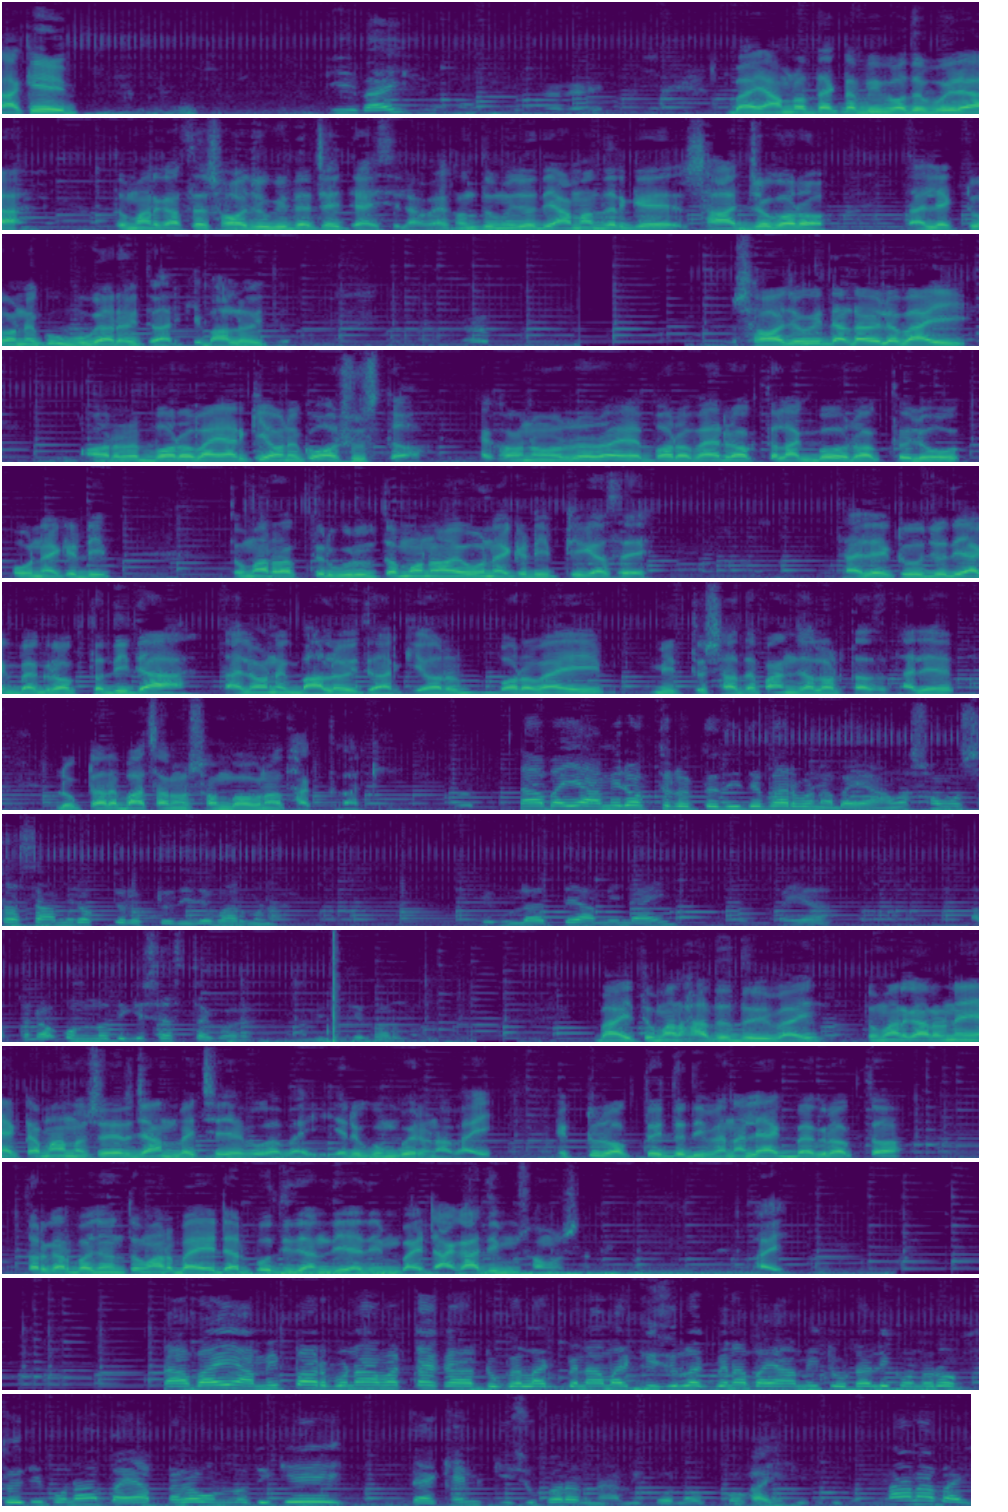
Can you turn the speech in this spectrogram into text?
রাকিব। কি ভাই? ভাই আমরা তো একটা বিপদে পড়া তোমার কাছে সহযোগিতা চাইতে আইছিলাম। এখন তুমি যদি আমাদেরকে সাহায্য করো তাহলে একটু অনেক উপকার হইতো আর কি ভালো হইতো। সহযোগিতাটা হইল ভাই ওর বড় ভাই আর কি অনেক অসুস্থ। এখন ওর বড় ভাইয়ের রক্ত লাগবে রক্ত হইল ও নেগেটিভ তোমার রক্তের গ্রুপ তো মনে হয় ও নেগেটিভ ঠিক আছে? তাহলে একটু যদি এক ব্যাগ রক্ত দিতা তাহলে অনেক ভালো হইতো আর কি। ওর বড় ভাই মৃত্যুর সাথে পাঞ্জা লড়তেছে তাহলে লোকটারে বাঁচানোর সম্ভাবনা থাকতো আর কি। না ভাইয়া আমি রক্ত রক্ত দিতে পারব না ভাইয়া। আমার সমস্যা আছে আমি রক্ত রক্ত দিতে পারব না। এগুলাতে আমি নাই ভাইয়া। আপনারা অন্যদিকে চেষ্টা করেন আমি দিতে পারব না। ভাই তোমার হাতে ধরি ভাই। তোমার কারণে একটা মানুষের জান বেঁচে যাব ভাই। এরকম করো না ভাই। একটু রক্তই তো দিবে নাহলে এক ব্যাগ রক্ত। দরকার পর্যন্ত তোমার ভাই এটার প্রতিদান দিয়ে দিম ভাই টাকা দিম সমস্যা নেই। না ভাই আমি পারব না আমার টাকা ঢুকা লাগবে না আমার কিছু লাগবে না ভাই আমি টোটালি কোনো রক্তই দিব না। ভাই আপনারা অন্যদিকে দেখেন কিছু করার না আমি কোনো ভাই। না। না ভাই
